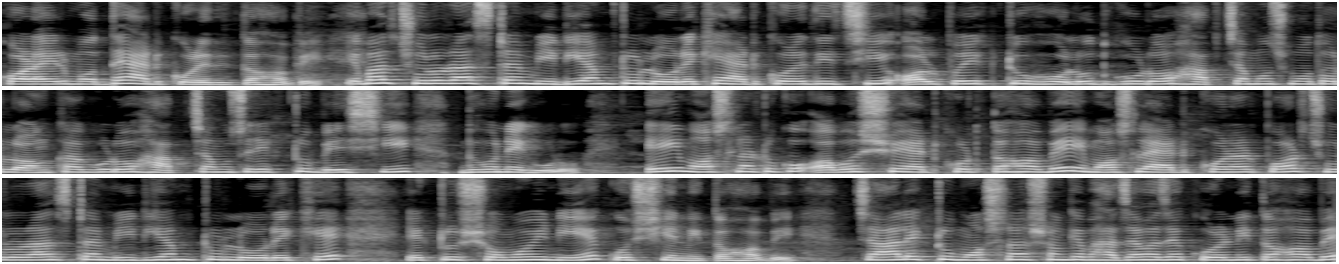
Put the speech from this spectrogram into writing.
কড়াইয়ের মধ্যে অ্যাড করে দিতে হবে। এবার চুলো রাসটা মিডিয়াম টু লো রেখে অ্যাড করে দিচ্ছি। অল্প একটু হলুদ গুঁড়ো, হাফ চামচ মতো লঙ্কা গুঁড়ো, হাফ চামচের একটু বেশি ধনে গুঁড়ো। এই মশলাটুকু অবশ্যই অ্যাড করতে হবে। এই মশলা অ্যাড করার পর চুলো রাসটা মিডিয়াম টু লো রেখে একটু সময় নিয়ে কষিয়ে নিতে হবে। চাল একটু মশলার সঙ্গে ভাজা ভাজা করে নিতে হবে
